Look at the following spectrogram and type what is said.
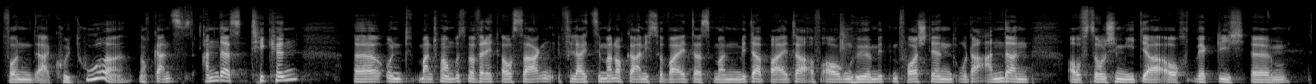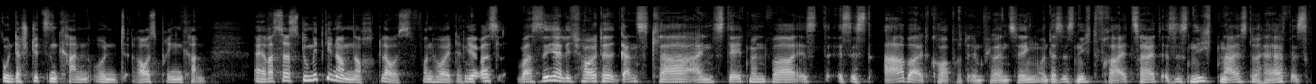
von der Kultur noch ganz anders ticken. Äh, und manchmal muss man vielleicht auch sagen, vielleicht sind wir noch gar nicht so weit, dass man Mitarbeiter auf Augenhöhe mit dem Vorstand oder anderen auf Social Media auch wirklich ähm, unterstützen kann und rausbringen kann. Äh, was hast du mitgenommen noch, Klaus, von heute? Ja, was, was sicherlich heute ganz klar ein Statement war, ist, es ist Arbeit Corporate Influencing und das ist nicht Freizeit, es ist nicht nice to have, es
